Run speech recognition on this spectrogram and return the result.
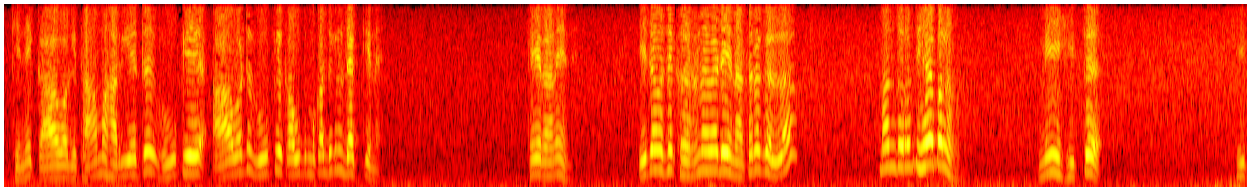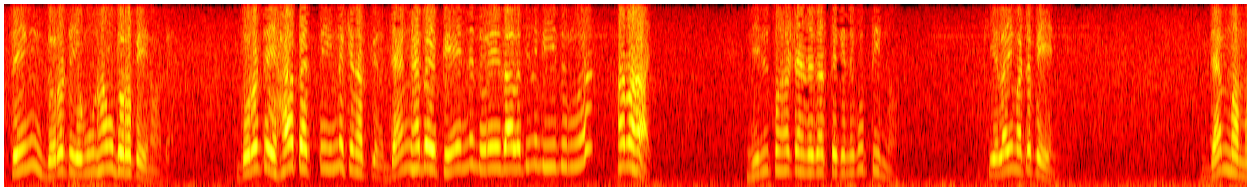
කෙනෙක් ආවා වගේ තාම හරියට රූපේ ආවට රූපේ කවුද මොකද්ද කියලා දැක්කේ නැහැ. තේරෙනා නේද? ඊට පස්සේ කරන වැඩේ නතර කළා මන් දොර දිහා බලනවා. මේ හිත හිතෙන් දොරට යොමු වුණාම දොර පේනවා දැන්. දොරට එහා පැත්තේ ඉන්න කෙනෙක් වෙනවා. දැන් හැබැයි පේන්නේ දොරේ දාලා තියෙන වීදුරුව හරහායි. නිල් පහට ඇඳගත්ත කෙනෙකුත් ඉන්නවා. කියලයි මට පේන්නේ. දැන් මම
